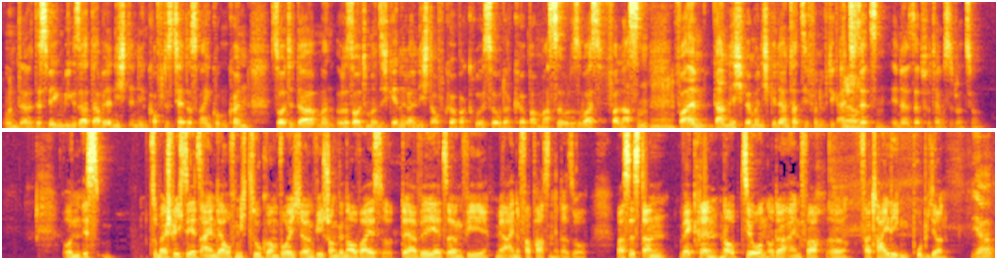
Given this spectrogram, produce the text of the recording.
Und äh, deswegen, wie gesagt, da wir nicht in den Kopf des Täters reingucken können, sollte da man oder sollte man sich generell nicht auf Körpergröße oder Körpermasse oder sowas verlassen. Mhm. Vor allem dann nicht, wenn man nicht gelernt hat, sie vernünftig einzusetzen in der Selbstverteidigungssituation. Und ist zum Beispiel, ich sehe jetzt einen, der auf mich zukommt, wo ich irgendwie schon genau weiß, der will jetzt irgendwie mir eine verpassen oder so. Was ist dann wegrennen eine Option oder einfach äh, verteidigen, probieren? Ja,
